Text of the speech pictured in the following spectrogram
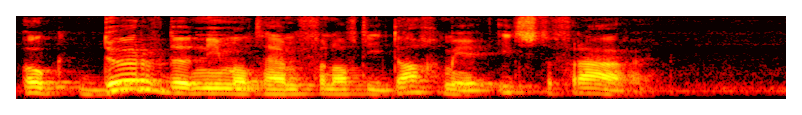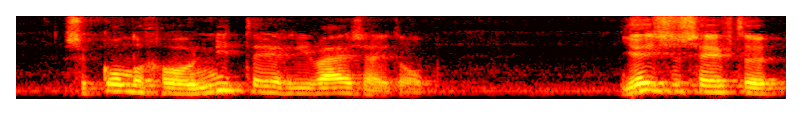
Ook durfde niemand hem vanaf die dag meer iets te vragen. Ze konden gewoon niet tegen die wijsheid op. Jezus heeft de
